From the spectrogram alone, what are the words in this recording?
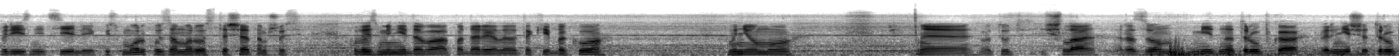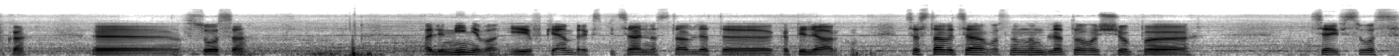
в різні цілі, якусь морку заморозити, ще там щось. Колись мені давали, подарили отаке беко. В ньому е, отут йшла разом мідна трубка, верніше трубка е, соса алюмінієва і в кембрик спеціально ставлять е, капілярку. Це ставиться в основному для того, щоб е, цей всос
